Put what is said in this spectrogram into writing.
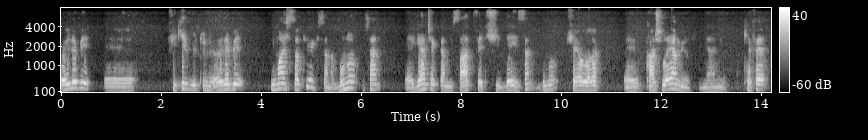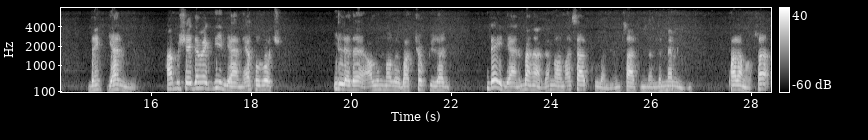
öyle bir e, fikir bütünü, öyle bir imaj satıyor ki sana. Bunu sen e, gerçekten bir saat fetişi değilsen bunu şey olarak e, karşılayamıyorsun. Yani kefe denk gelmiyor. Ha bu şey demek değil yani Apple Watch ille de alınmalı bak çok güzel değil yani ben hala normal saat kullanıyorum. Saatimden de memnunum. Param olsa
